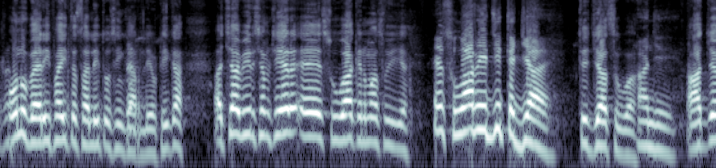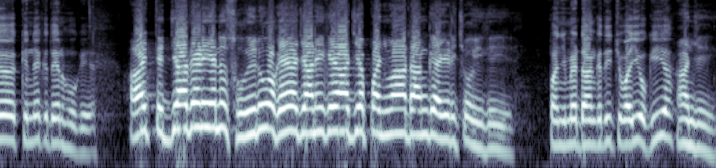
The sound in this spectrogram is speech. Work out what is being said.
ਉਹਨੂੰ ਵੈਰੀਫਾਈ ਤਸੱਲੀ ਤੁਸੀਂ ਕਰ ਲਿਓ ਠੀਕ ਆ? ਅੱਛਾ ਵੀਰ ਸ਼ਮਸ਼ੇਰ ਇਹ ਸੂਆ ਕਿੰਨਵਾਂ ਸੂਈ ਆ? ਇਹ ਸੂਆ ਵੀਰ ਜੀ ਤੀਜਾ ਹੈ। ਤੀਜਾ ਸੂਆ। ਹਾਂਜੀ। ਅੱਜ ਕਿੰਨੇ ਕੁ ਦਿਨ ਹੋ ਗਏ ਆ? ਅੱਜ ਤੀਜਾ ਦਿਨ ਇਹਨੂੰ ਸੂਈ ਨੂੰ ਹੋ ਗਿਆ ਜਾਣੀ ਕਿ ਅੱਜ ਪੰਜਵਾਂ ਡੰਗ ਹੈ ਜਿਹੜੀ ਚੋਈ ਗਈ ਹੈ। ਪੰਜਵੇਂ ਡੰਗ ਦੀ ਚਵਾਈ ਹੋ ਗਈ ਆ? ਹਾਂਜੀ।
